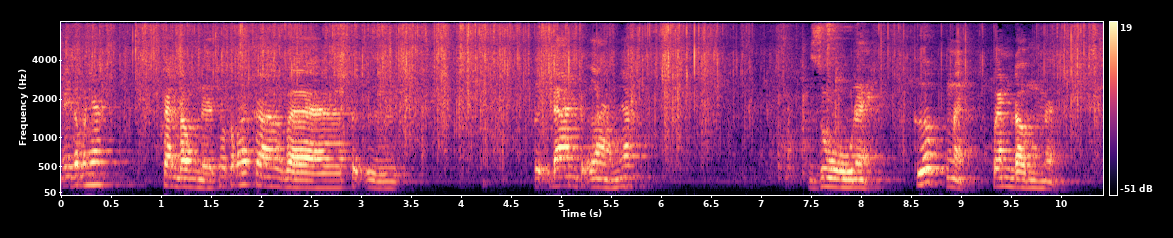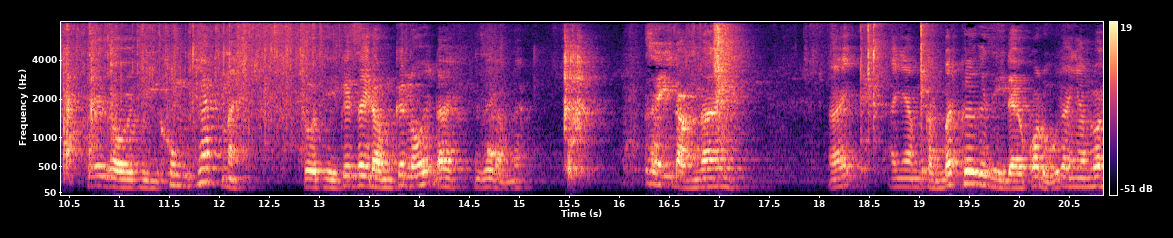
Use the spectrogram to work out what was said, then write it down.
đây các bác nhé. Khoen đồng để cho các bác à, về tự tự đan, tự làm nhá. Dù này, cước này, quen đồng này. Thế rồi thì khung thép này. Rồi thì cái dây đồng kết nối đây, cái dây đồng đây. Dây đồng đây. Đấy, anh em cần bất cứ cái gì đều có đủ cho anh em luôn.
